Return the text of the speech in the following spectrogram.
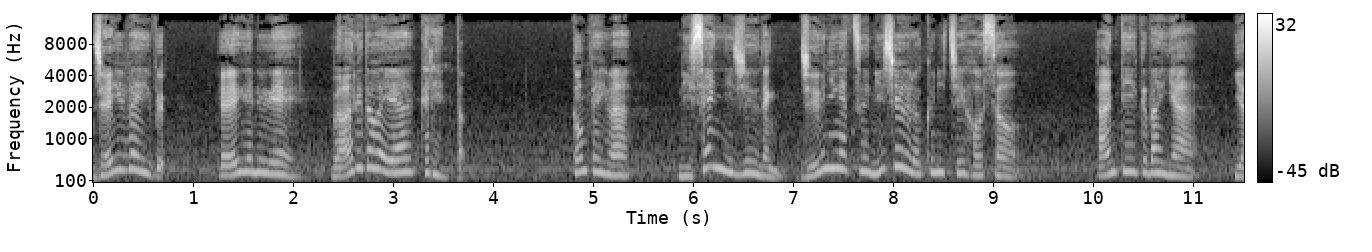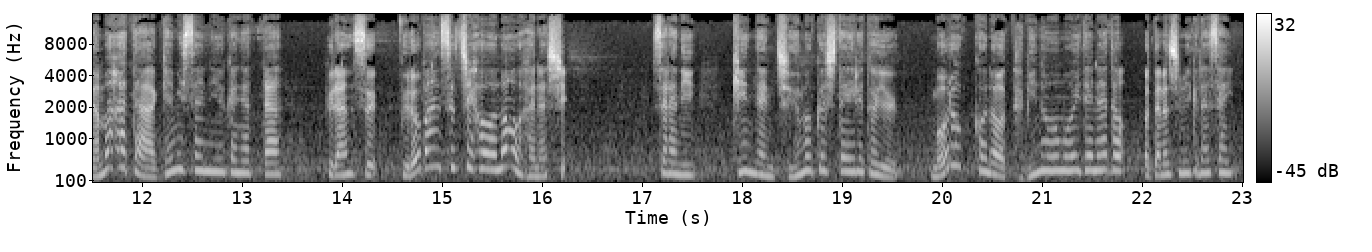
J-WAVE ANA ワールドエアカレント今回は2020年12月26日放送。アンティークバイヤー山畑明美さんに伺ったフランスプロバンス地方のお話。さらに近年注目しているというモロッコの旅の思い出などお楽しみください。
